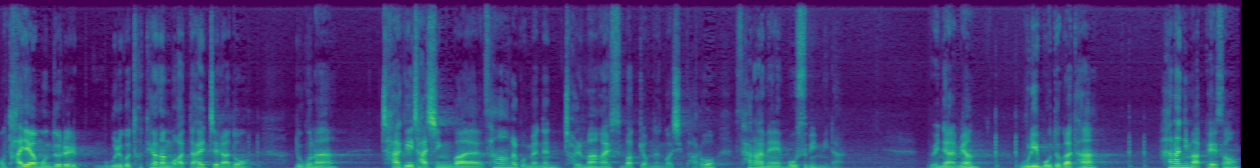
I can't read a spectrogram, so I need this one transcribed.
뭐 다이아몬드를 물고 태어난 것 같다 할지라도 누구나 자기 자신과 상황을 보면은 절망할 수밖에 없는 것이 바로 사람의 모습입니다. 왜냐하면 우리 모두가 다 하나님 앞에서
